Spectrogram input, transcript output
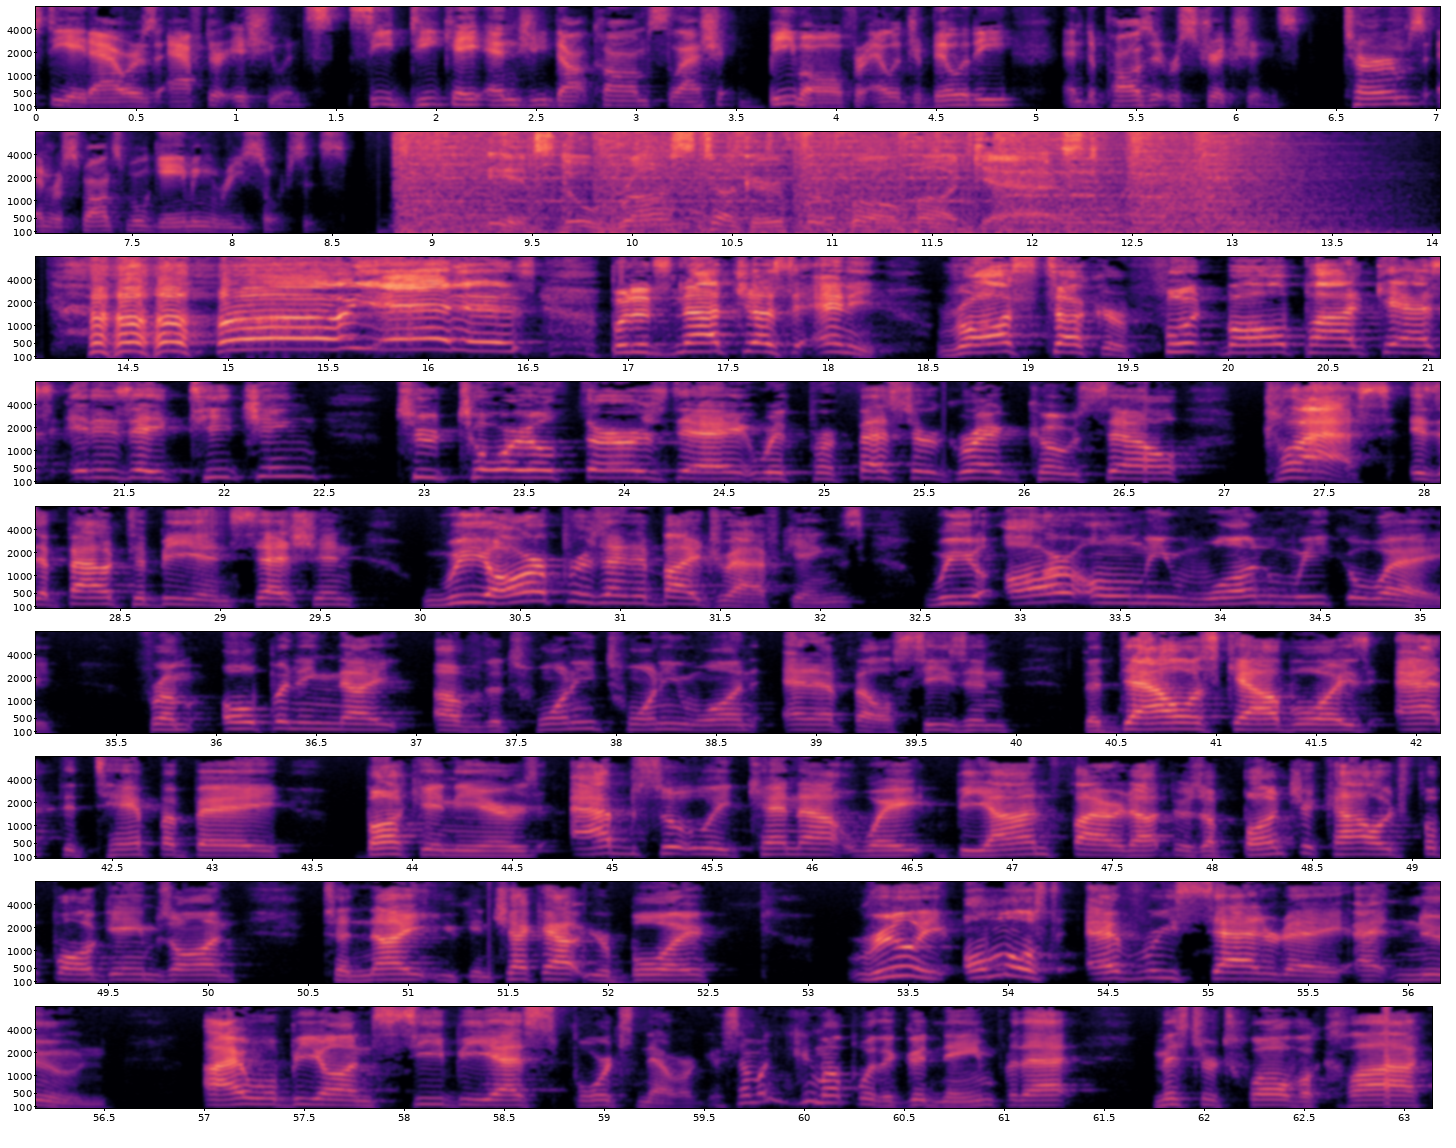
68 hours after issuance. See dkng.com slash bball for eligibility and deposit restrictions, terms, and responsible gaming resources. It's the Ross Tucker Football Podcast. Oh, yeah, it is. But it's not just any Ross Tucker Football Podcast. It is a teaching tutorial Thursday with Professor Greg Cosell. Class is about to be in session. We are presented by DraftKings. We are only one week away from opening night of the 2021 NFL season. The Dallas Cowboys at the Tampa Bay Buccaneers. Absolutely cannot wait. Beyond fired up. There's a bunch of college football games on tonight. You can check out your boy really almost every Saturday at noon I will be on CBS Sports Network. If someone can come up with a good name for that, Mr. 12 o'clock,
